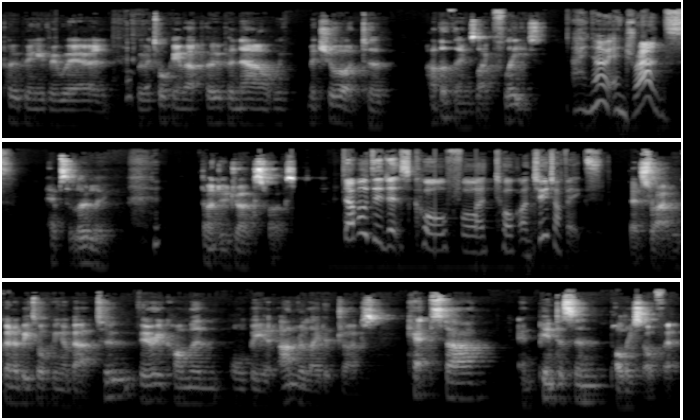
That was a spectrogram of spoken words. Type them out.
pooping everywhere, and we were talking about poop, and now we've matured to other things like fleas. I know, and drugs. Absolutely. Don't do drugs, folks. Double digits call for talk on two topics. That's right. We're going to be talking about two very common, albeit unrelated drugs Capstar and Pentosan polysulfate.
